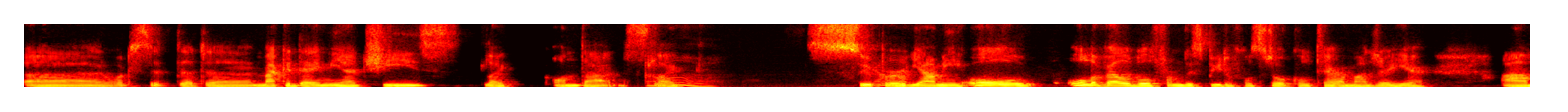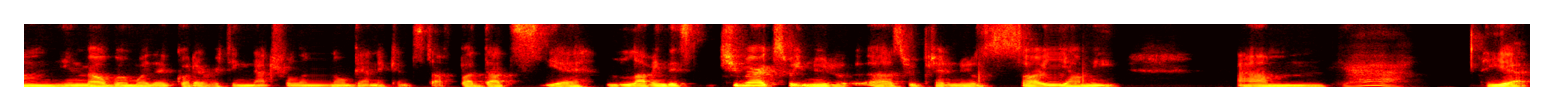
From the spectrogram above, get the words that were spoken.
uh, what is it that uh, macadamia cheese like on that. It's oh. like super yummy. All all available from this beautiful store called Terra Madre here um, in Melbourne, where they've got everything natural and organic and stuff. But that's yeah, loving this turmeric sweet noodle, uh, sweet potato noodles, so yummy. Um, yeah, yeah.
